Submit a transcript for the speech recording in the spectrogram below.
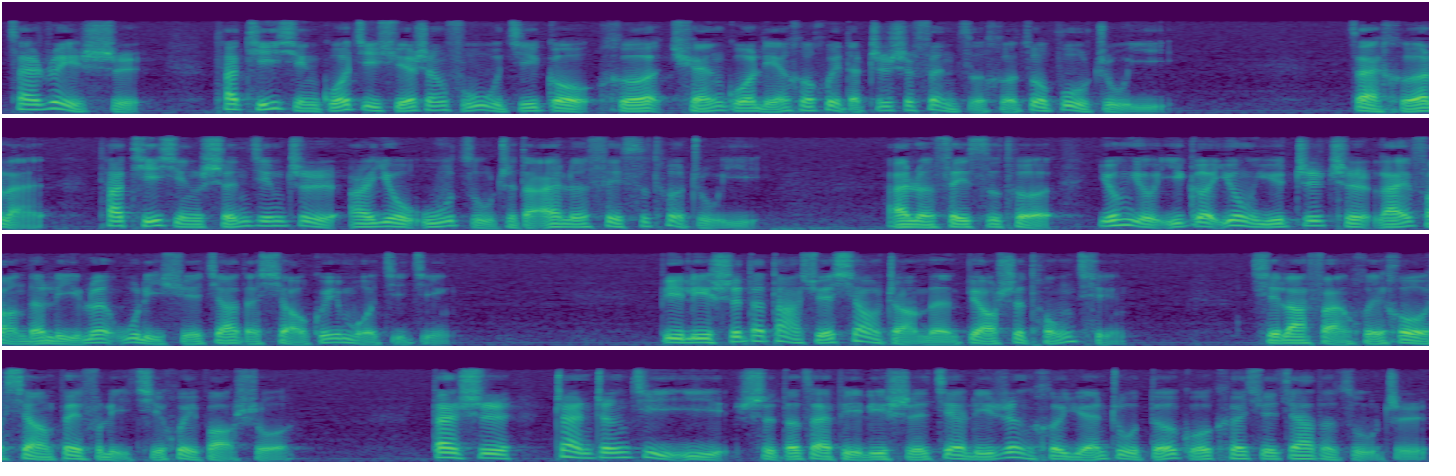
在瑞士，他提醒国际学生服务机构和全国联合会的知识分子合作部注意。在荷兰。他提醒神经质而又无组织的艾伦·费斯特注意。艾伦·费斯特拥有一个用于支持来访的理论物理学家的小规模基金。比利时的大学校长们表示同情。齐拉返回后向贝弗里奇汇报说：“但是战争记忆使得在比利时建立任何援助德国科学家的组织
